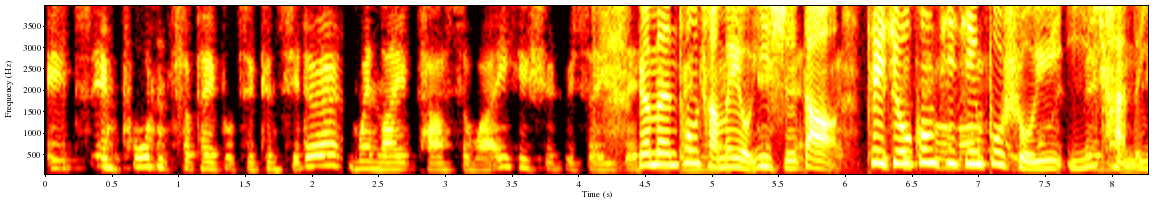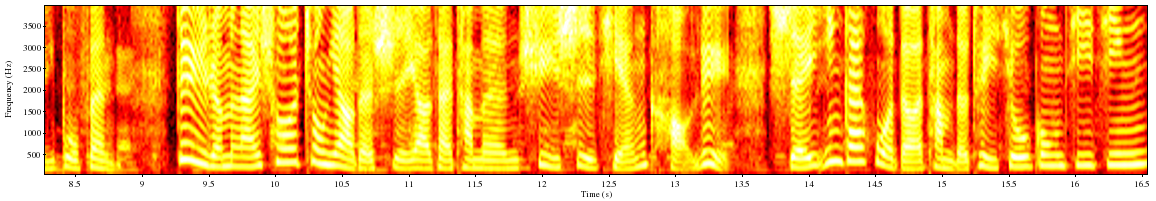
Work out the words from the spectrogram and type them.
It's important for people to consider when they pass away who should receive their 人们通常没有意识到，退休公积金不属于遗产的一部分。对于人们来说，重要的是要在他们去世前考虑谁应该获得他们的退休公积金。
